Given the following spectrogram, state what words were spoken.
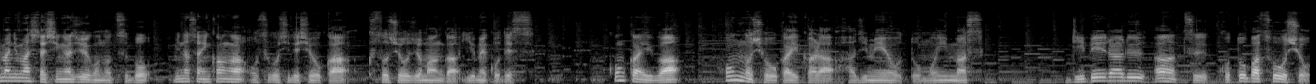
まりました滋賀15の壺。皆さんいかがお過ごしでしょうか？クソ少女漫画ゆめこです。今回は本の紹介から始めようと思います。リベラルアーツ言葉総書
